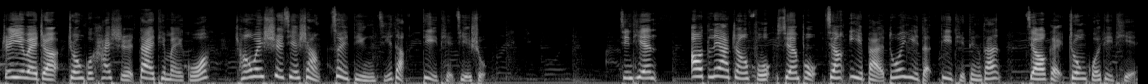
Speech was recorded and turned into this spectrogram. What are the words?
这意味着中国开始代替美国成为世界上最顶级的地铁技术。今天，澳大利亚政府宣布将一百多亿的地铁订单交给中国地铁，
